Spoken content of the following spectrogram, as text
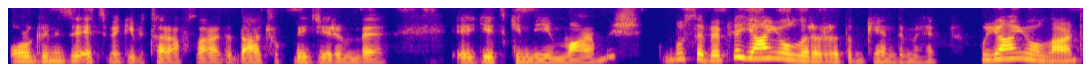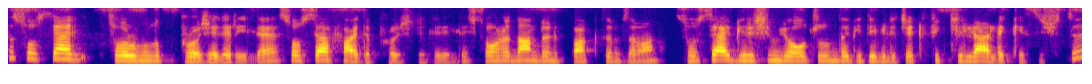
organize etme gibi taraflarda daha çok becerim ve e, yetkinliğim varmış. Bu sebeple yan yollar aradım kendimi hep. Bu yan yollarda sosyal sorumluluk projeleriyle, sosyal fayda projeleriyle, sonradan dönüp baktığım zaman sosyal girişim yolculuğunda gidebilecek fikirlerle kesişti.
